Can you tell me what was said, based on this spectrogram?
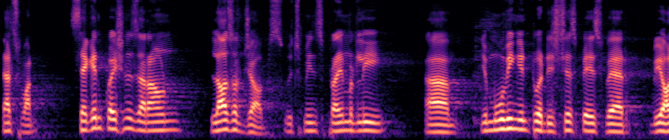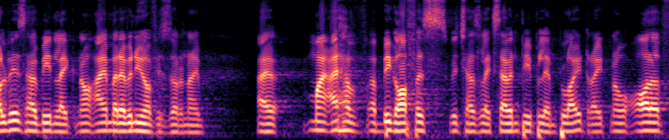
That's one. Second question is around loss of jobs which means primarily um, you're moving into a digital space where we always have been like now I'm a revenue officer and I'm I, my, I have a big office which has like seven people employed. Right now all of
